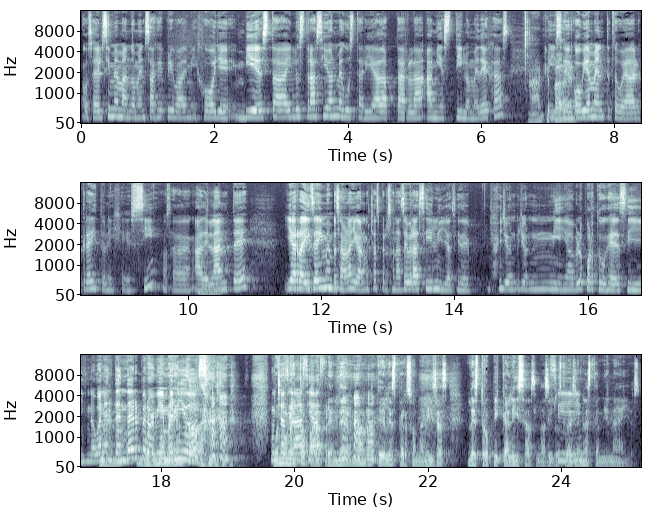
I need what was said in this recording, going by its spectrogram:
o sea, él sí me mandó mensaje privado y me dijo, oye, vi esta ilustración, me gustaría adaptarla a mi estilo, ¿me dejas? Ah, qué me padre. dice, obviamente te voy a dar el crédito. Le dije, sí, o sea, adelante. Y a raíz de ahí me empezaron a llegar muchas personas de Brasil y yo así de, yo, yo ni hablo portugués y no van a entender, pero bienvenidos. Muchas buen momento para aprender, ¿no? Al rato ya les personalizas, les tropicalizas las ilustraciones también a ellos.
